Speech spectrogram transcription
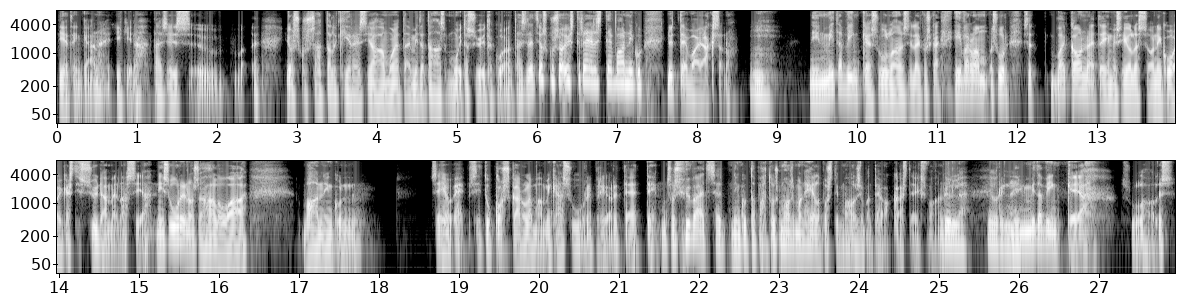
tietenkään ikinä. Tai siis joskus saattaa olla kiireisiä aamuja tai mitä tahansa muita syitä kuin on. Tai sille, että joskus oikeasti reellisesti vaan niin kuin, nyt ei vaan jaksanut. Mm. Niin mitä vinkkejä sulla on sille, koska ei varmaan suur, se, vaikka on näitä ihmisiä, joille se on niin kuin oikeasti sydämen asia, niin suurin osa haluaa vaan niin kuin, se ei, ole, se ei tule koskaan olemaan mikään suuri prioriteetti. Mutta se olisi hyvä, että se niin kuin tapahtuisi mahdollisimman helposti, mahdollisimman tehokkaasti, eikö vaan? Kyllä, juuri näin. Niin mitä vinkkejä sulla olisi?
